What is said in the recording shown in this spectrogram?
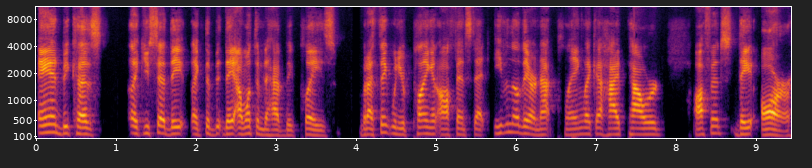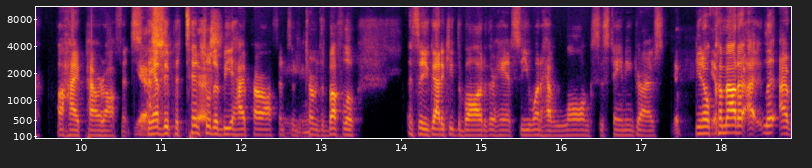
And because, like you said, they like the they I want them to have big plays. But I think when you're playing an offense that even though they are not playing like a high powered offense, they are a high powered offense. Yes. They have the potential Yes. to be a high power offense in Mhm. terms of Buffalo. And so you've got to keep the ball out of their hands. So you want to have long, sustaining drives. Yep. You know, Yep. come out. I, I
